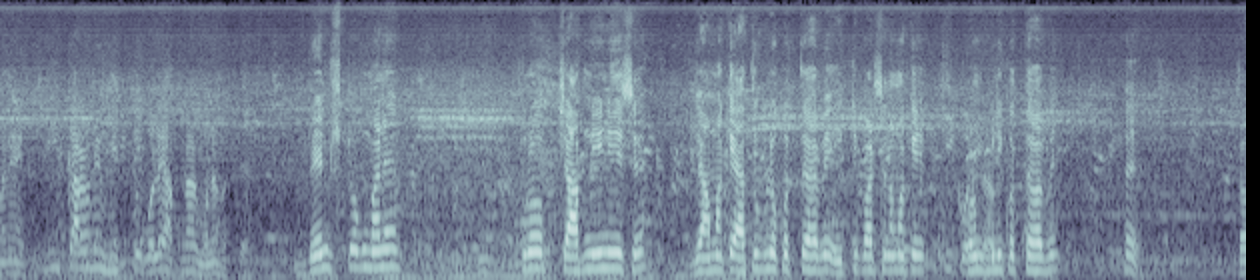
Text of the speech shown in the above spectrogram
মানে কি কারণে মৃত্যু বলে আপনার মনে হচ্ছে? ব্রেন স্ট্রোক মানে পুরো চাপ নিয়ে নিয়েছে যে আমাকে এতগুলো করতে হবে এইটটি পার্সেন্ট আমাকে কি ফর্ম বিলি করতে হবে। হ্যাঁ। তো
